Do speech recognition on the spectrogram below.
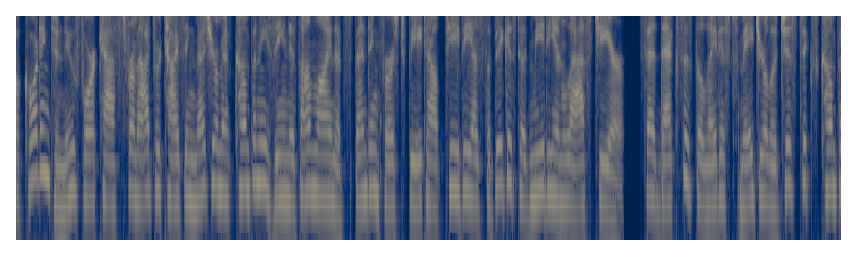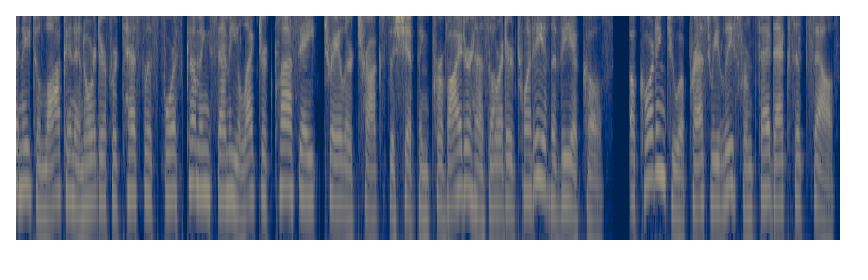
According to new forecasts from advertising measurement company Zenith Online ad spending first beat out TV as the biggest ad medium last year. FedEx is the latest major logistics company to lock in an order for Tesla's forthcoming semi-electric Class 8 trailer trucks. The shipping provider has ordered 20 of the vehicles, according to a press release from FedEx itself,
